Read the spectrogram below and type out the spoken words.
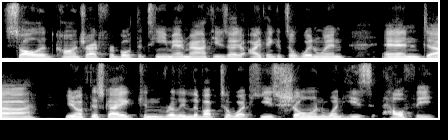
solid contract for both the team and Matthews. I, I think it's a win win. And, uh, you know, if this guy can really live up to what he's shown when he's healthy,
